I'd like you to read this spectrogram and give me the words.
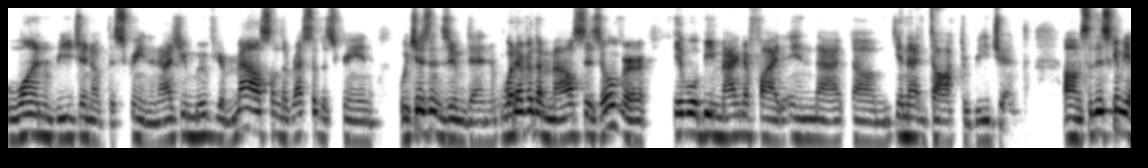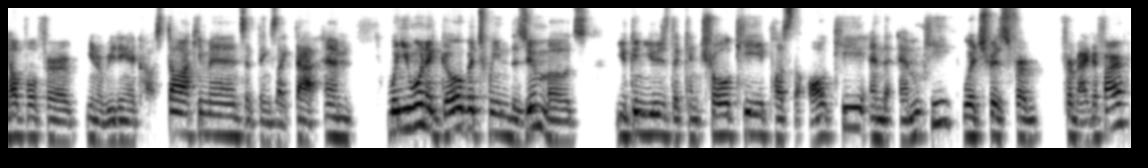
one region of the screen. And as you move your mouse on the rest of the screen, which isn't zoomed in, whatever the mouse is over, it will be magnified in that um, in that docked region. Um, so this can be helpful for you know reading across documents and things like that. And when you want to go between the zoom modes, you can use the control key plus the alt key and the M key, which is for for magnifier.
